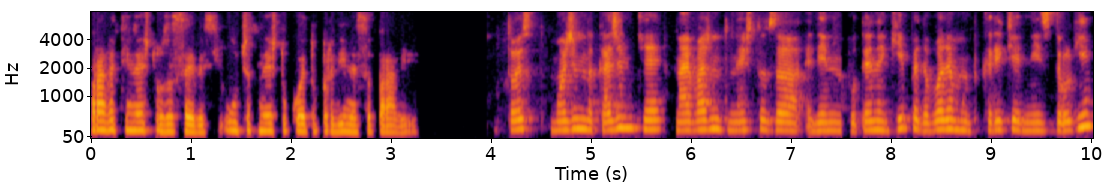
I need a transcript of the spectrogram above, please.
правят и нещо за себе си, учат нещо, което преди не са правили. Тоест, можем да кажем, че най-важното нещо за един потен екип е да бъдем открити едни с други,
